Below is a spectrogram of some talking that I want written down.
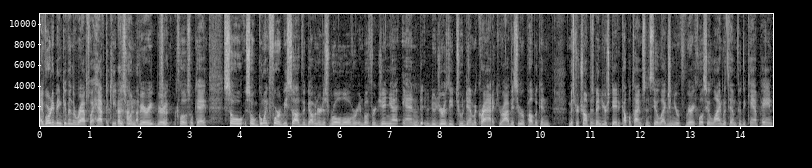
I've already been given the rap, so I have to keep this one very, very close, okay? So, so going forward, we saw the governor just roll over in both Virginia and Mm-hmm. New Jersey to Democratic. You're obviously Republican. Mr. Trump has been to your state a couple times since the election. Mm-hmm. You're very closely aligned with him through the campaign.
